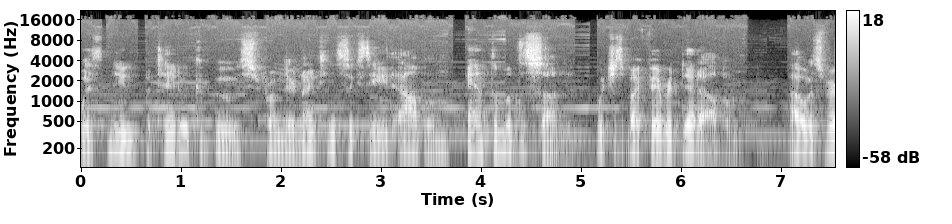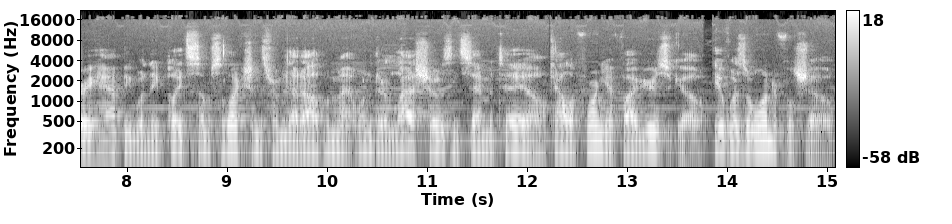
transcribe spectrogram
with New Potato Caboose from their 1968 album Anthem of the Sun, which is my favorite Dead album. I was very happy when they played some selections from that album at one of their last shows in San Mateo, California, five years ago. It was a wonderful show.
